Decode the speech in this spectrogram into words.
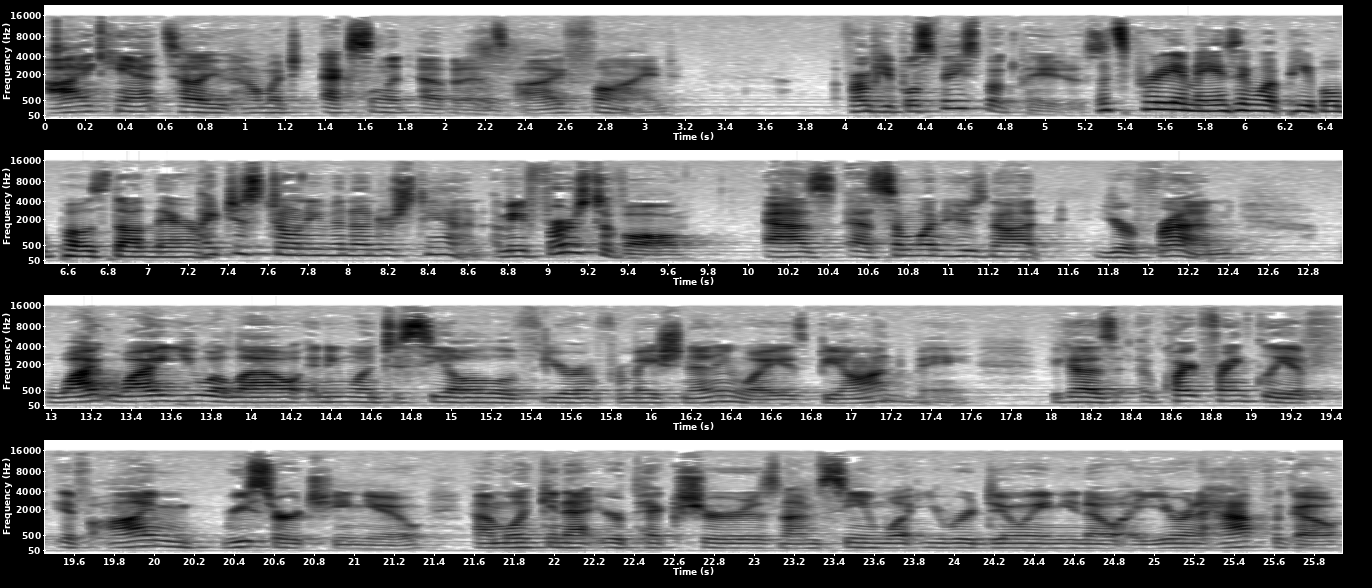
I can't tell you how much excellent evidence I find from people's Facebook pages. It's pretty amazing what people post on there. I just don't even understand. I mean, first of all, as as someone who's not your friend, why why you allow anyone to see all of your information anyway is beyond me. Because quite frankly, if if I'm researching you, I'm looking at your pictures and I'm seeing what you were doing, you know, a year and a half ago,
